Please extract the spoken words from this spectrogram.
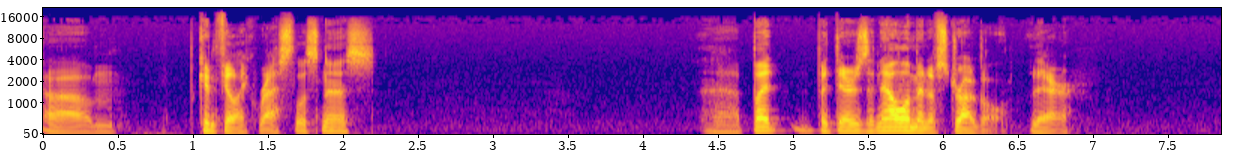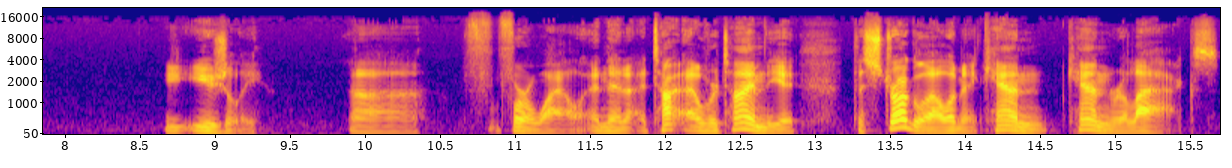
um, can feel like restlessness. Uh, but but there's an element of struggle there. usually, uh, f- for a while, and then over time, the the struggle element can can relax.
